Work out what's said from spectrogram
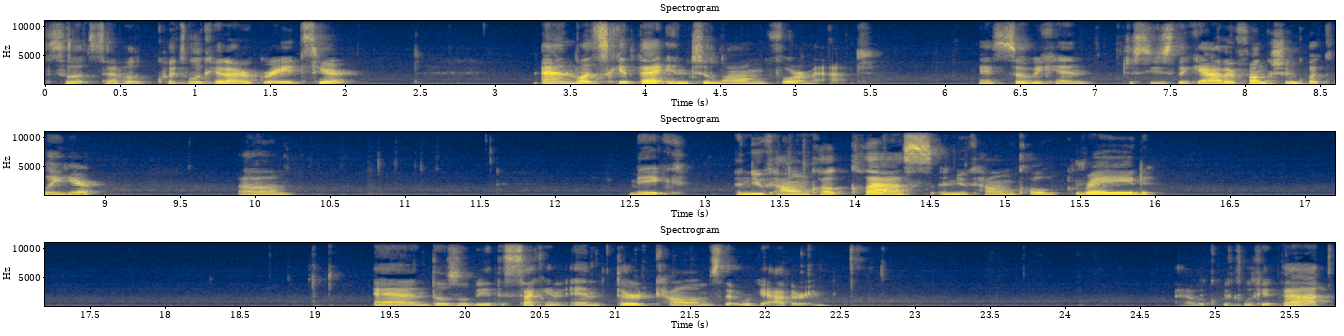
So let's have a quick look at our grades here. And let's get that into long format. Okay, so we can just use the gather function quickly here. Um, make a new column called class, a new column called grade, and those will be the second and third columns that we're gathering. Have a quick look at that.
